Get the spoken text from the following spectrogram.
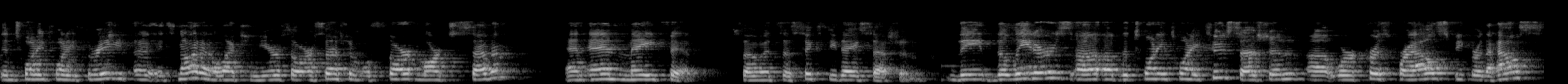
in 2023, uh, it's not an election year, so our session will start March 7th and end May 5th. So it's a 60 day session. The, the leaders uh, of the 2022 session uh, were Chris Sprowls, Speaker of the House,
